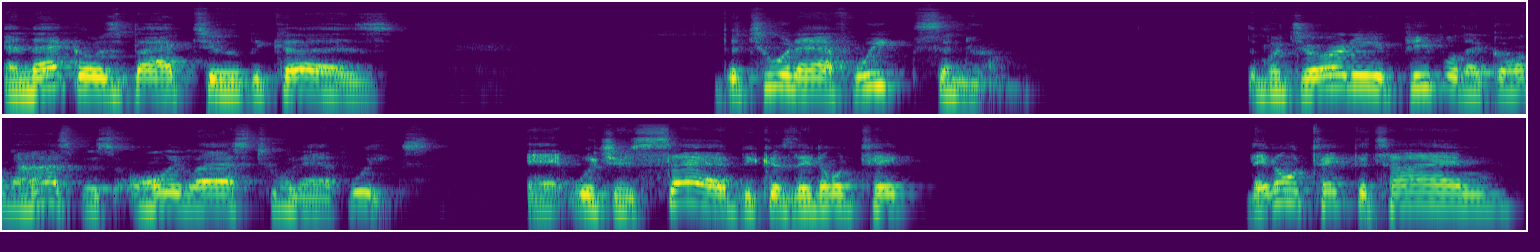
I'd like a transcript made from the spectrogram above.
And that goes back to because the two and a half week syndrome. The majority of people that go into hospice only last two and a half weeks, and, which is sad because they don't take they don't take the time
